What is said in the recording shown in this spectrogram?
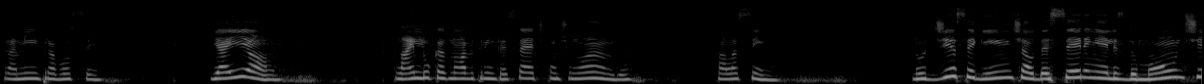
Para mim e para você. E aí, ó, lá em Lucas 9:37, continuando, fala assim: No dia seguinte, ao descerem eles do monte,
